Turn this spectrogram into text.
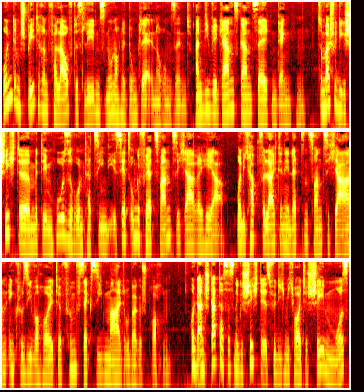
Und im späteren Verlauf des Lebens nur noch eine dunkle Erinnerung sind, an die wir ganz, ganz selten denken. Zum Beispiel die Geschichte mit dem Hose runterziehen, die ist jetzt ungefähr 20 Jahre her. Und ich habe vielleicht in den letzten 20 Jahren, inklusive heute, 5, 6, 7 Mal drüber gesprochen. Und anstatt dass es eine Geschichte ist, für die ich mich heute schämen muss,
